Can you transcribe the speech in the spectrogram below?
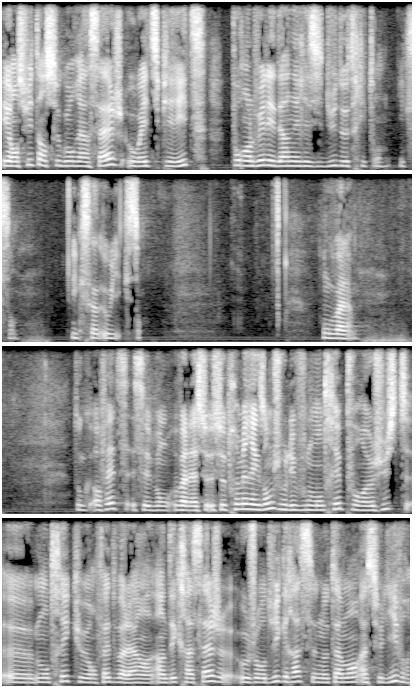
Et ensuite, un second rinçage au white spirit pour enlever les derniers résidus de triton X100. oui, Donc voilà. Donc en fait, c'est bon. Voilà, ce, premier exemple, je voulais vous le montrer pour euh, juste euh, montrer que en fait, voilà, un, décrassage aujourd'hui, grâce notamment à ce livre,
